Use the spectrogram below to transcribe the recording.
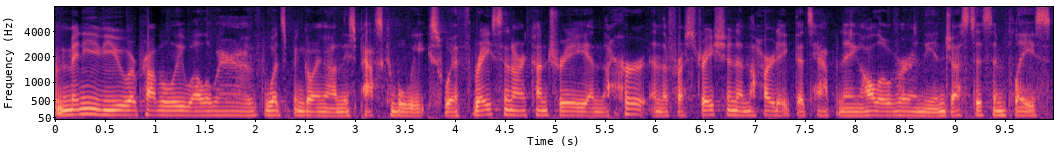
Many of you are probably well aware of what's been going on these past couple weeks with race in our country and the hurt and the frustration and the heartache that's happening all over and the injustice in place.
